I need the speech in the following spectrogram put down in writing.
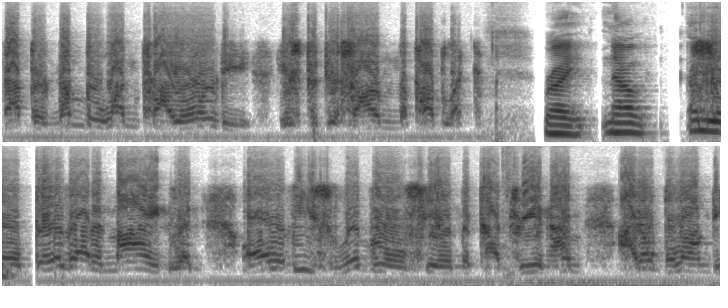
that their number one priority is to disarm the public. Right. Now, I mean, so bear that in mind when all of these liberals here in the country, and I'm I don't belong to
